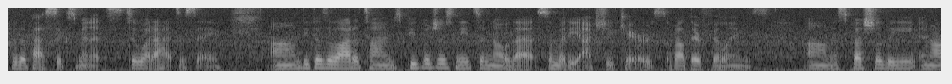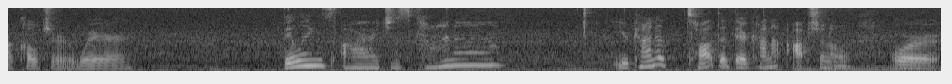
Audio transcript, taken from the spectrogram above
for the past six minutes to what I had to say. Um, because a lot of times people just need to know that somebody actually cares about their feelings, um, especially in our culture where feelings are just kind of, you're kind of taught that they're kind of optional or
